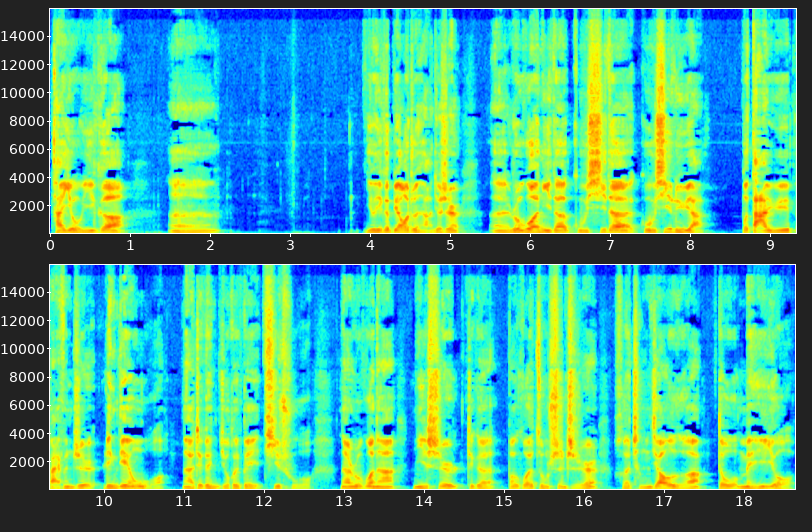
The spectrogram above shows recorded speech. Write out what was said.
它有一个嗯有一个标准啊，就是呃，如果你的股息的股息率啊不大于百分之零点五，那这个你就会被剔除。那如果呢，你是这个包括总市值和成交额都没有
